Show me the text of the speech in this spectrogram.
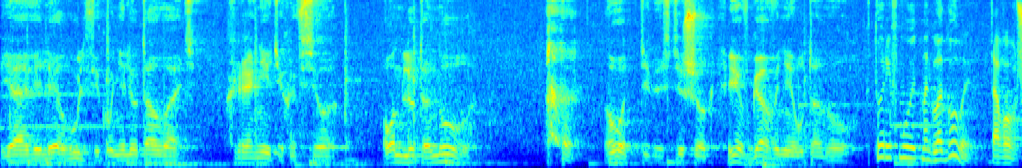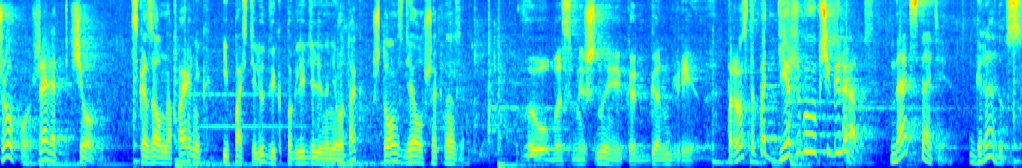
Я велел Ульфику не лютовать, хранить их и все. Он лютанул. Ха, вот тебе стишок, и в говне утонул. Кто рифмует на глаголы? Того в жопу жалят пчелы. Сказал напарник, и Пасть и Людвиг поглядели на него так, что он сделал шаг назад. Вы оба смешные, как гангрена. Просто поддерживаю общий градус. Да, кстати, градус.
